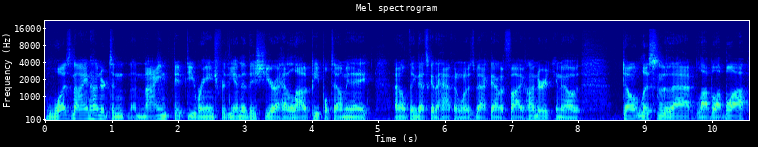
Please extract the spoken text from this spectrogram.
was 900 to 950 range for the end of this year. I had a lot of people tell me, hey, I don't think that's going to happen when it was back down to 500. You know, don't listen to that, blah, blah, blah.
